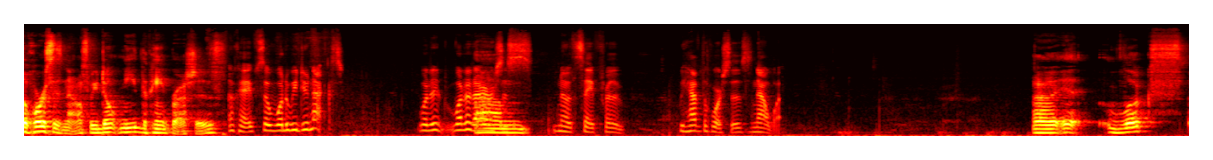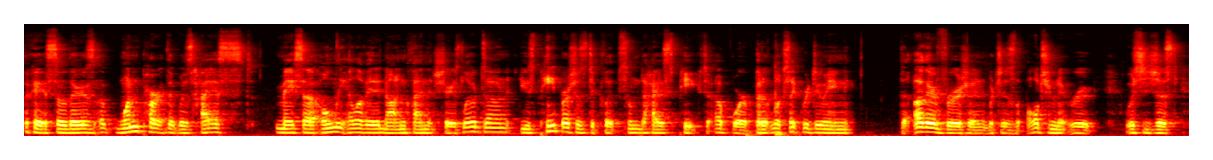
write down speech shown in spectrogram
the horses now, so we don't need the paintbrushes. Okay, so what do we do next? What did what did Um, Iris's notes say for? We have the horses. Now what? Uh, it looks okay. So there's a, one part that was highest mesa, only elevated non-incline that shares load zone. Use paintbrushes to clip swim to highest peak to upwarp. But it looks like we're doing the other version, which is the alternate route, which is just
